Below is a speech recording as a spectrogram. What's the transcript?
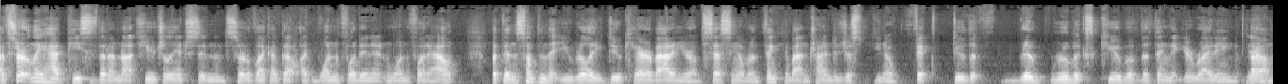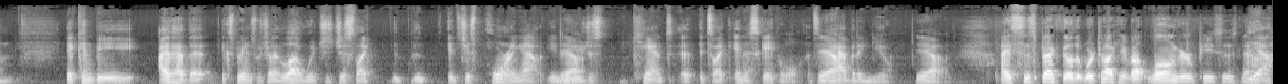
I've certainly had pieces that I'm not hugely interested in and sort of like I've got like one foot in it and one foot out but then something that you really do care about and you're obsessing over and thinking about and trying to just you know fix do the Rubik's cube of the thing that you're writing um, it can be I've had that experience which I love which is just like it's just pouring out you know Yeah. you just can't it's like inescapable it's Yeah. inhabiting you Yeah. I suspect though that we're talking about longer pieces now. Yeah,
